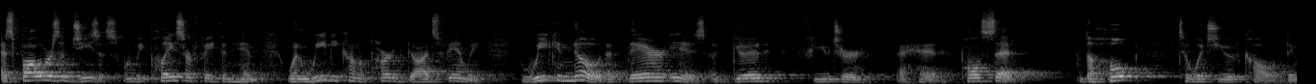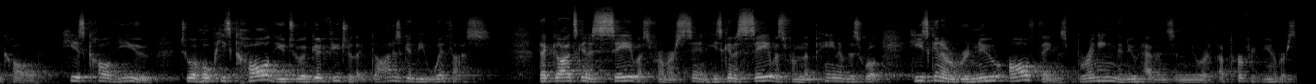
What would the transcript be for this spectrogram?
As followers of Jesus, when we place our faith in Him, when we become a part of God's family, we can know that there is a good future ahead. Paul said, The hope to which you have called, been called. He has called you to a hope. He's called you to a good future that God is going to be with us. That God's going to save us from our sin. He's going to save us from the pain of this world. He's going to renew all things, bringing the new heavens and the new earth, a perfect universe.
